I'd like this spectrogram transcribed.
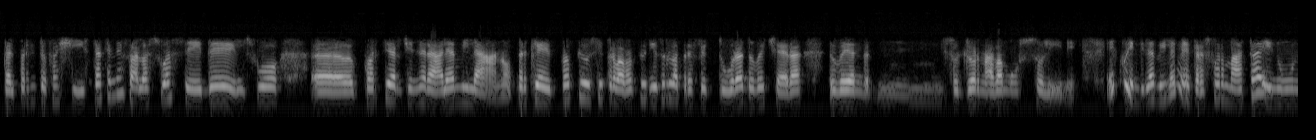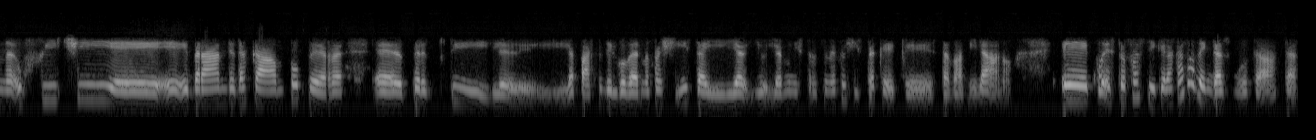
dal, partito fascista che ne fa la sua sede, il suo eh, quartier generale a Milano, perché proprio si trova proprio dietro la prefettura dove c'era, dove, soggiornava Mussolini. E quindi la villa viene trasformata in un uffici e, e brande da campo per, eh, per tutta la parte del governo fascista, gli, l'amministrazione fascista che, che, stava a Milano e questo fa sì che la casa venga svuotata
